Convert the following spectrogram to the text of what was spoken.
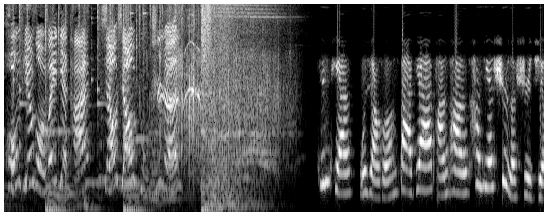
红苹果微电台小小主持人。天我想和大家谈谈看电视的事情。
